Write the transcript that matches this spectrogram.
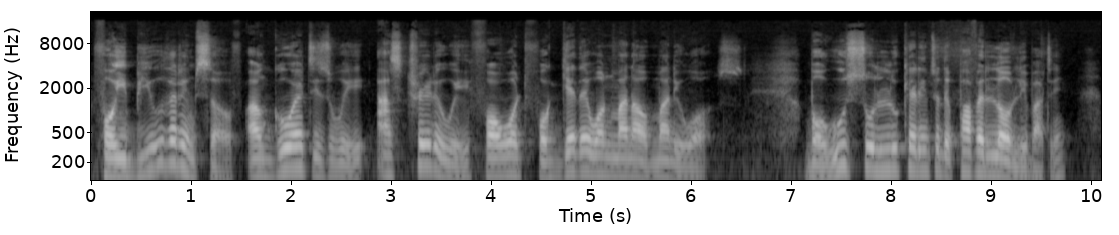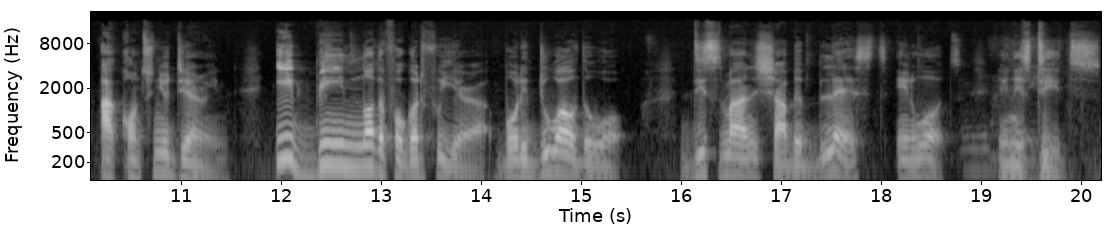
For he builded himself and goeth his way, and straightway forward forgetteth one manner of man he was. But whoso looketh into the perfect law of liberty, and continue therein, he being not the forgetful hearer, but a doer of the word, this man shall be blessed in what? In his deeds.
